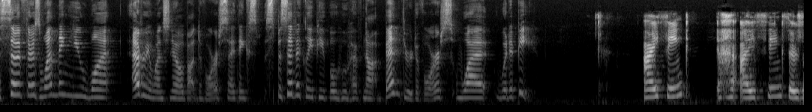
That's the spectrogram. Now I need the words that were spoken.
so if there's one thing you want everyone to know about divorce, I think specifically people who have not been through divorce, what would it be? I think I think there's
